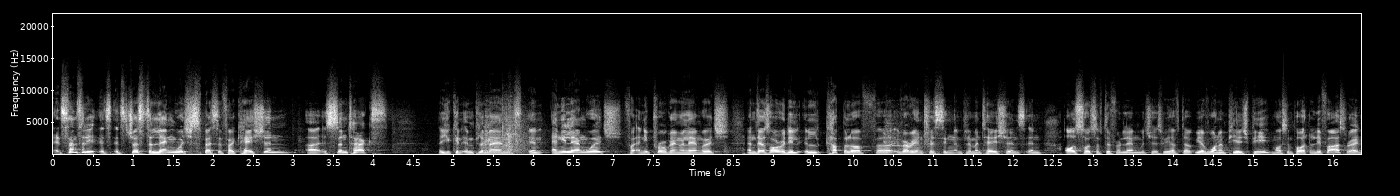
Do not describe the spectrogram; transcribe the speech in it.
essentially, it's, it's just a language specification, uh, a syntax that you can implement in any language, for any programming language. And there's already a couple of uh, very interesting implementations in all sorts of different languages. We have, the, we have one in PHP, most importantly for us, right?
